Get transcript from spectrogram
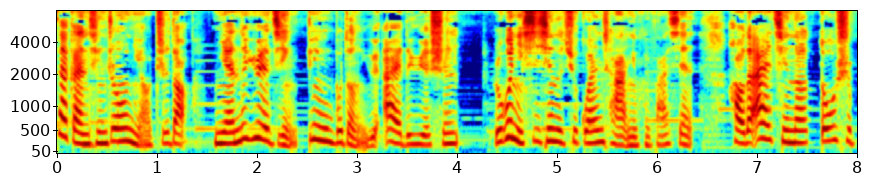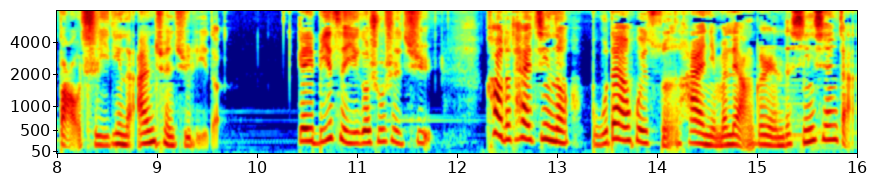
在感情中，你要知道，粘得越紧，并不等于爱得越深。如果你细心的去观察，你会发现，好的爱情呢，都是保持一定的安全距离的，给彼此一个舒适区。靠得太近呢，不但会损害你们两个人的新鲜感，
